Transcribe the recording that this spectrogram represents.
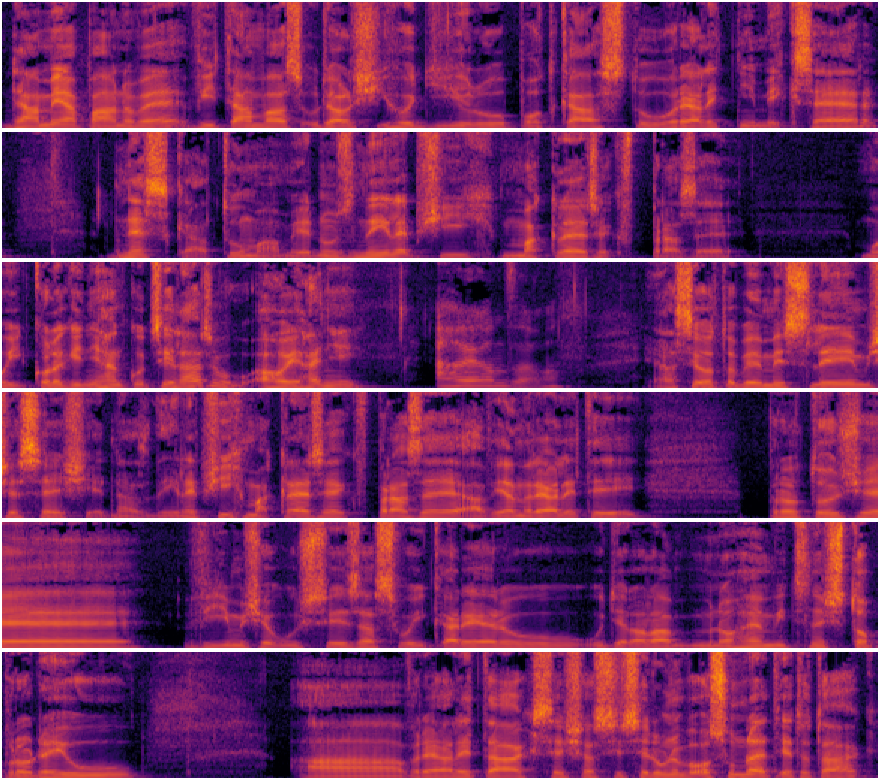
Dámy a pánové, vítám vás u dalšího dílu podcastu Realitní mixér. Dneska tu mám jednu z nejlepších makléřek v Praze, moji kolegyni Hanku Cihlářovou. Ahoj Hani. Ahoj Honzo. Já si o tobě myslím, že jsi jedna z nejlepších makléřek v Praze a v Jan Reality, protože vím, že už si za svoji kariéru udělala mnohem víc než 100 prodejů a v realitách seš asi 7 nebo 8 let, je to tak?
